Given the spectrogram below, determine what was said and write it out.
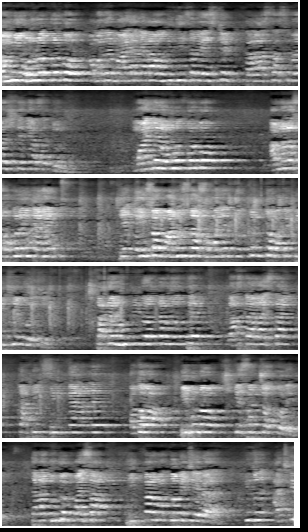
আমি অনুরোধ করব আমাদের মায়েরা যারা অতিথি হিসাবে এসছেন তারা আস্তে আস্তে করে স্টেজে আসার জন্য। মায়েদের অনুরোধ করব, আপনারা সকলেই জানেন যে এইসব মানুষরা সমাজের প্রত্যন্ত ভাবে পিছিয়ে পড়েছে। তাদের রুটি রোজগার বলতে রাস্তায় রাস্তায় ট্রাফিক সিগন্যালে অথবা বিভিন্ন স্টেশন চত্বরে তারা দুটো পয়সা ভিক্ষার মাধ্যমে চেয়ে বেড়ায়। কিন্তু আজকে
